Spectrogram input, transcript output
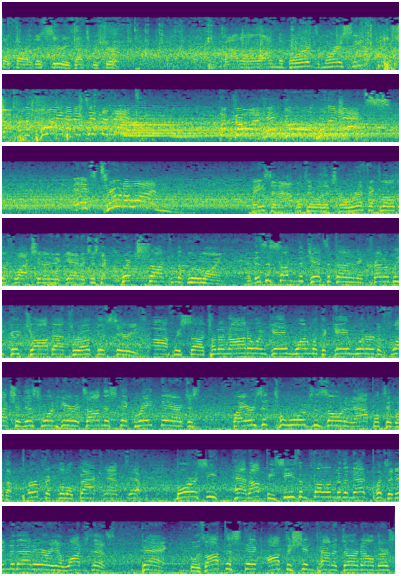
so far this series, that's for sure. Battle along the boards. Morrissey. Shot for the point, and it's in the net. The go-ahead goal for the Jets. And it's two to one. Mason Appleton with a terrific little deflection, and again, it's just a quick shot from the blue line. And this is something the Jets have done an incredibly good job at throughout this series. Off, we saw Toninato in game one with the game winner deflection. This one here, it's on the stick right there, just fires it towards the zone, and Appleton with a perfect little backhand tip. Morrissey head up, he sees him fall into the net, puts it into that area. Watch this. Bang. Goes off the stick, off the shin pad of Darnell Nurse.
